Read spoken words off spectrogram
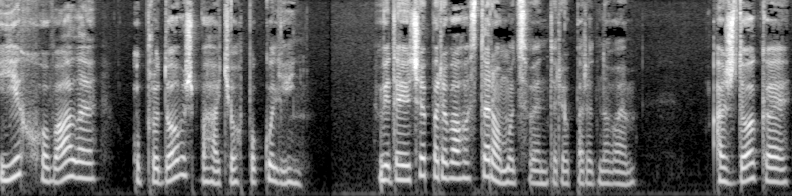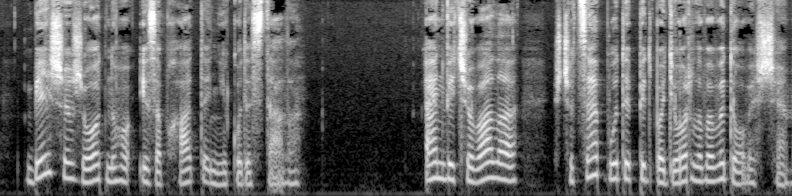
Їх ховали упродовж багатьох поколінь, віддаючи перевагу старому цвинтарю перед новим, аж доки більше жодного і запхати нікуди стало. Ен відчувала, що це буде підбадьорливе видовище,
